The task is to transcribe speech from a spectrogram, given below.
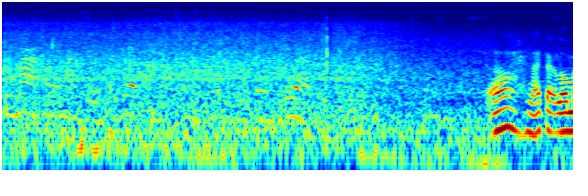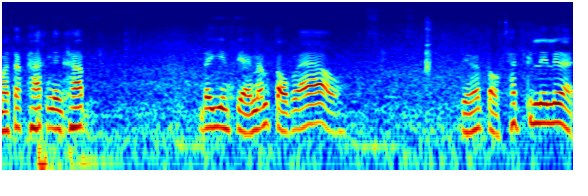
ดีมากเลยค่ะคือเพื่อนเดินด้วย อ๋อ หลังจากลงมาสักพักหนึ่งครับ ได้ยินเสียงน้ำตกแล้ว เสียงน้ำตกชัดขึ้นเรื่อย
